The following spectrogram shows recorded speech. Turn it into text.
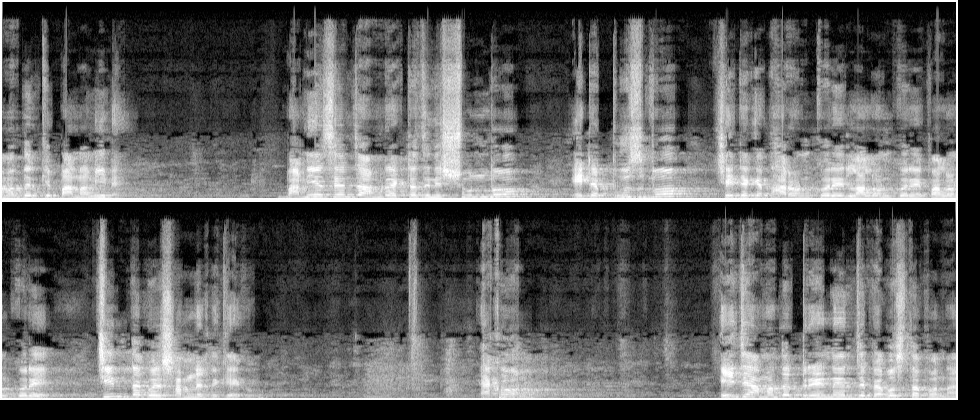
আমাদেরকে বানানি নেয় বানিয়েছেন যে আমরা একটা জিনিস শুনব, এটা বুঝব, সেটাকে ধারণ করে, লালন করে, পালন করে, চিন্তা করে সামনের দিকে এগো এখন, এই যে আমাদের ব্রেনের যে ব্যবস্থাপনা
